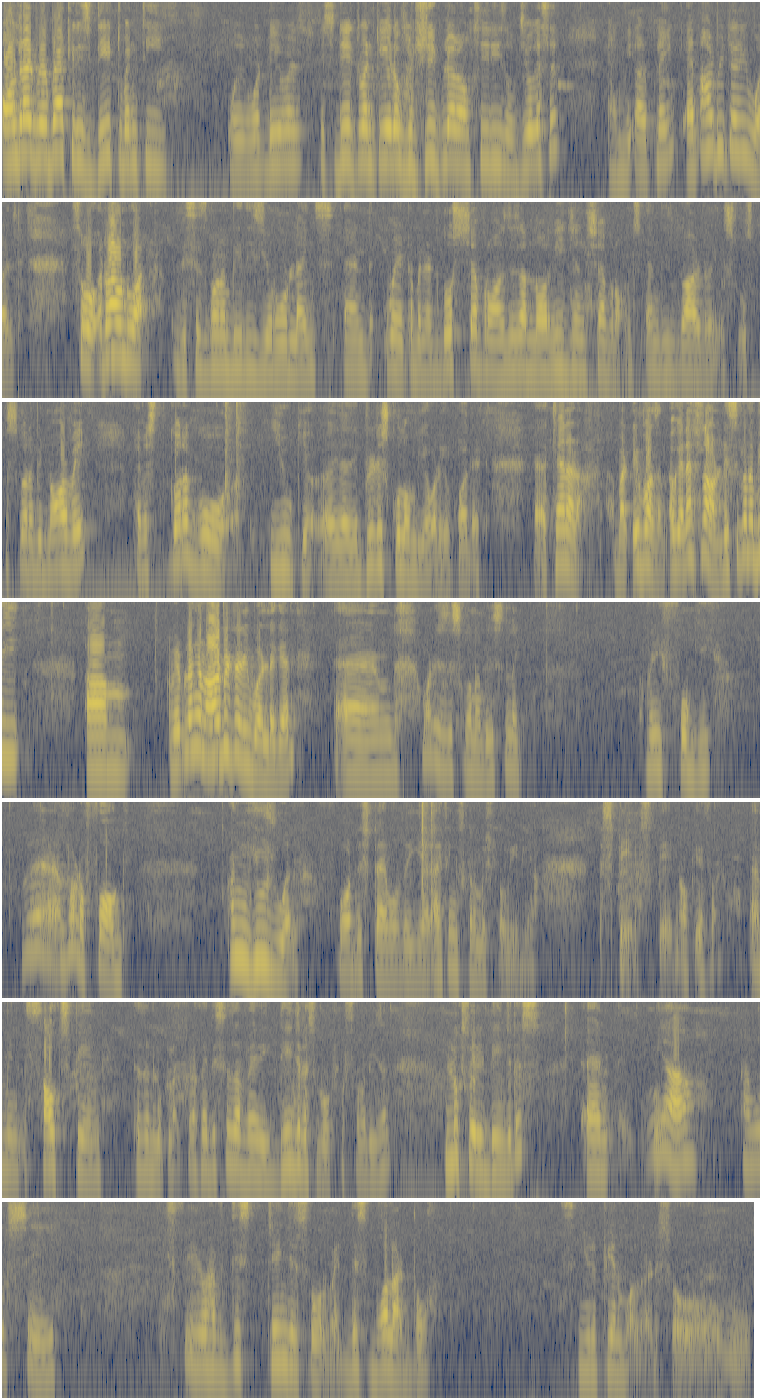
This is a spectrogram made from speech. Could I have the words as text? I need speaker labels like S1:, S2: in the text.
S1: All right, we're back. It is day 20. Wait, what day was? It's day 28 of a triple long series of GeoGuessr, and we are playing an arbitrary world. So round one. This is gonna be these road lines. And wait a minute, those chevrons. These are Norwegian chevrons, and these guardrails. So it's gonna be Norway. I was gonna go UK, uh, British Columbia, what do you call it, uh, Canada, but it wasn't. Okay, next round. This is gonna be. Um, we're playing an arbitrary world again, and what is this gonna be? Like very foggy. Yeah, a lot of fog. Unusual for this time of the year. I think it's gonna be Slovenia. Spain, Spain. Okay, fine. I mean, South Spain doesn't look like. Okay, this is a very dangerous road for some reason. Looks very dangerous, and yeah, I would say if you have this dangerous road, right? This bollard though, it's a European bollard. So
